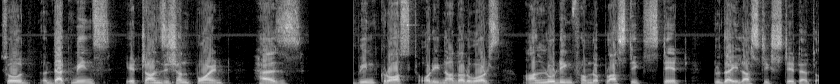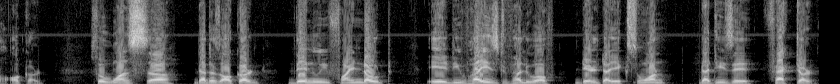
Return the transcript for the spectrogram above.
So, that means a transition point has been crossed or in other words unloading from the plastic state to the elastic state has occurred. So, once uh, that has occurred then we find out a revised value of delta x 1 that is a factor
